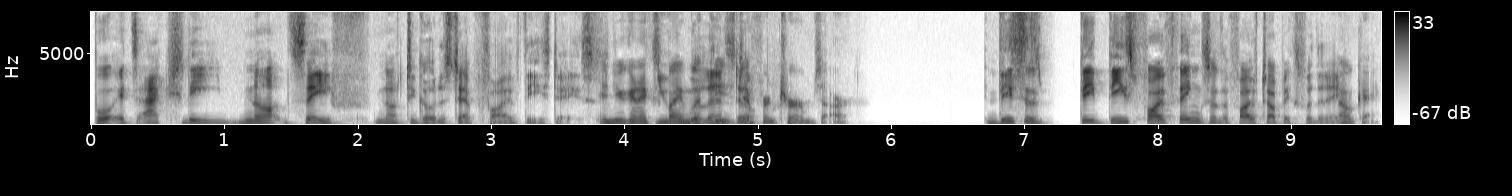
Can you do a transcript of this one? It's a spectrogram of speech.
but it's actually not safe not to go to step five these days. And you're going to explain what these end up- different terms are. This is the, these five things are the five topics for the day. Okay.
